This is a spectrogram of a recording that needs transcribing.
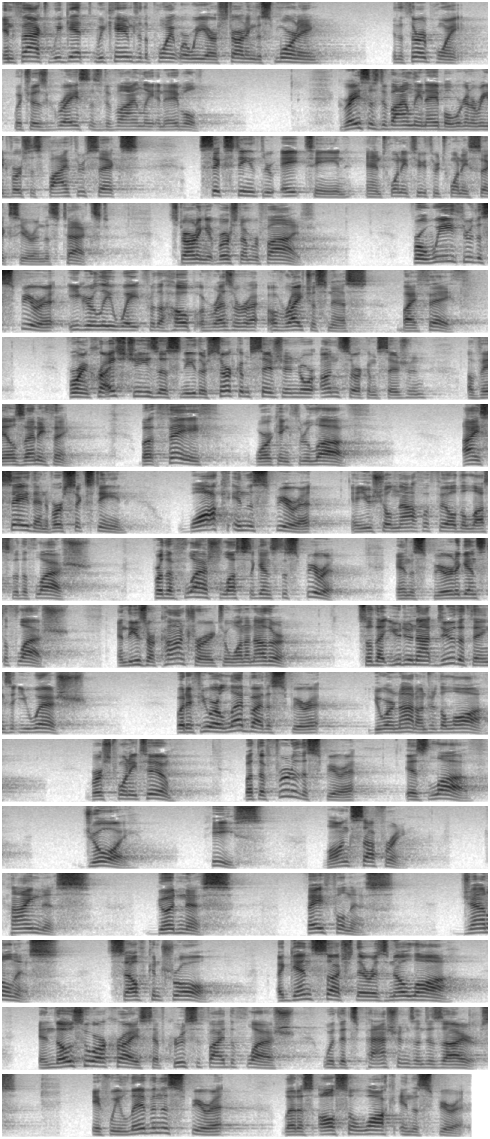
In fact, we, get, we came to the point where we are starting this morning in the third point, which is grace is divinely enabled. Grace is divinely enabled. We're going to read verses 5 through 6, 16 through 18, and 22 through 26 here in this text. Starting at verse number 5. For we, through the Spirit, eagerly wait for the hope of, resurre- of righteousness by faith. For in Christ Jesus, neither circumcision nor uncircumcision avails anything, but faith working through love. I say then, verse 16, walk in the Spirit, and you shall not fulfill the lust of the flesh. For the flesh lusts against the Spirit, and the Spirit against the flesh. And these are contrary to one another, so that you do not do the things that you wish. But if you are led by the Spirit, you are not under the law. Verse 22 But the fruit of the Spirit is love, joy, peace, long suffering, kindness, goodness, faithfulness, gentleness, self control. Against such there is no law. And those who are Christ have crucified the flesh with its passions and desires. If we live in the Spirit, let us also walk in the Spirit.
